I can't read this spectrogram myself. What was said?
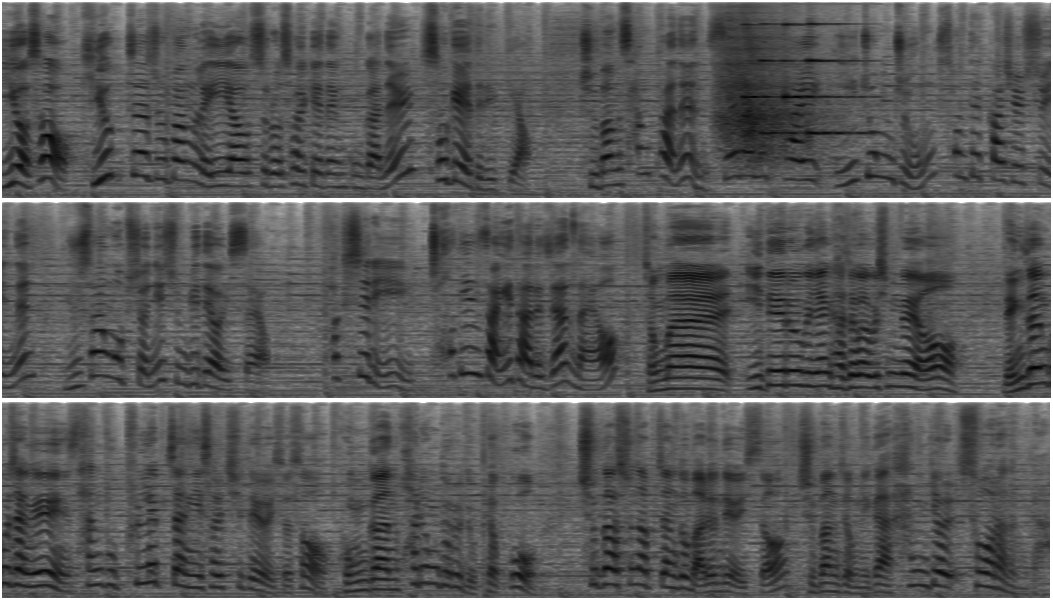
이어서 기역자 주방 레이아웃으로 설계된 공간을 소개해 드릴게요. 주방 상판은 세라믹 타일 2종 중 선택하실 수 있는 유상 옵션이 준비되어 있어요. 확실히 첫인상이 다르지 않나요? 정말 이대로 그냥 가져가고 싶네요. 냉장고장은 상부 플랩장이 설치되어 있어서 공간 활용도를 높였고 추가 수납장도 마련되어 있어 주방 정리가 한결 수월하답니다.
